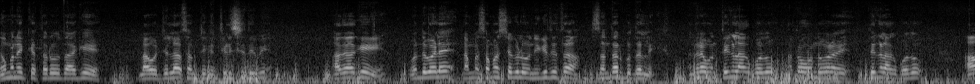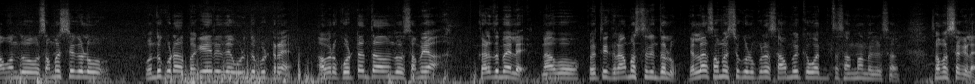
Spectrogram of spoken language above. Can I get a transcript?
ಗಮನಕ್ಕೆ ತರುವುದಾಗಿ ನಾವು ಜಿಲ್ಲಾ ಸಮಿತಿಗೆ ತಿಳಿಸಿದ್ದೀವಿ. ಹಾಗಾಗಿ ಒಂದು ವೇಳೆ ನಮ್ಮ ಸಮಸ್ಯೆಗಳು ನಿಗದಿತ ಸಂದರ್ಭದಲ್ಲಿ, ಅಂದರೆ ಒಂದು ತಿಂಗಳಾಗ್ಬೋದು ಅಥವಾ ಒಂದೂವರೆ ತಿಂಗಳಾಗ್ಬೋದು, ಆ ಒಂದು ಸಮಸ್ಯೆಗಳು ಒಂದು ಕೂಡ ಬಗೆಹರಿದೆ ಉಳಿದು ಬಿಟ್ಟರೆ ಅವರು ಕೊಟ್ಟಂಥ ಒಂದು ಸಮಯ ಕಳೆದ ಮೇಲೆ ನಾವು ಪ್ರತಿ ಗ್ರಾಮಸ್ಥರಿಂದಲೂ ಎಲ್ಲ ಸಮಸ್ಯೆಗಳು ಕೂಡ ಸಾಮೂಹಿಕವಾದಂಥ ಸಂಬಂಧ ಸ- ಸಮಸ್ಯೆಗಳೇ.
